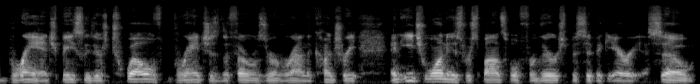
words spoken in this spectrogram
branch basically there's 12 branches of the federal reserve around the country and each one is responsible for their specific area so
